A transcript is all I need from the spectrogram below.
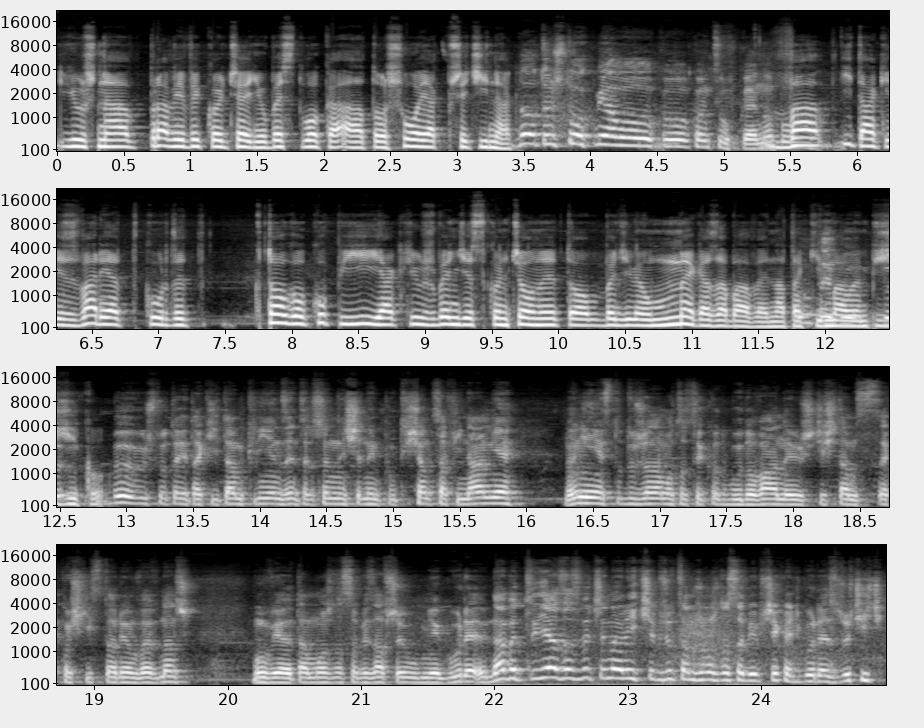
już na prawie wykończeniu, bez tłoka, a to szło jak przecinak. No to już tłok miało ko- końcówkę. No bo... Wa- I tak jest wariat, kurde. Kto go kupi, jak już będzie skończony, to będzie miał mega zabawę na takim Tutaj małym był- piździku. Był, już tutaj taki tam klient zainteresowany 7,5 tysiąca finalnie. No nie jest to dużo na motocykl odbudowany, już gdzieś tam z jakąś historią wewnątrz. Mówię, tam można sobie zawsze u mnie górę. Nawet ja zazwyczaj na się wrzucam, że można sobie przyjechać górę zrzucić.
